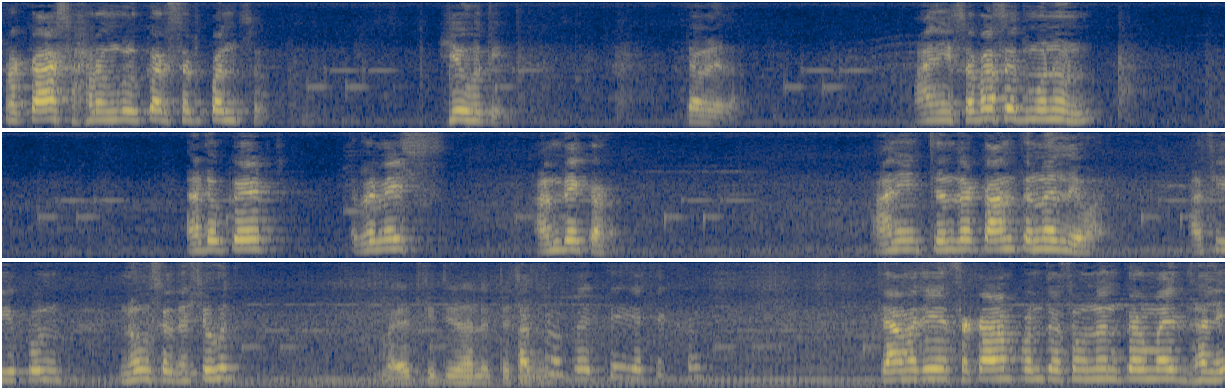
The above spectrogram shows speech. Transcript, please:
प्रकाश हरंगुळकर सरपंच हे होते त्यावेळेला. आणि सभासद म्हणून ॲडव्होकेट रमेश आंबेकर आणि चंद्रकांत नल्लेवार अशी एकूण नऊ सदस्य होते. मयत किती झाले त्याच्यात? ते एक सांगतो. त्यामध्ये सकाराम पंत सौननकर मयत झाले.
